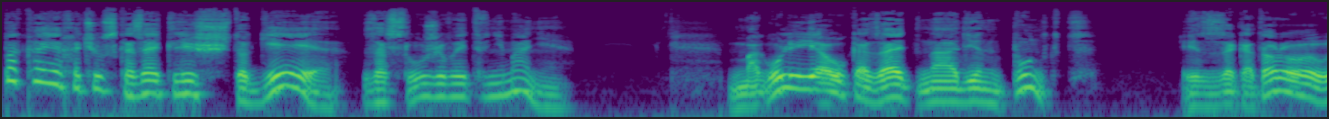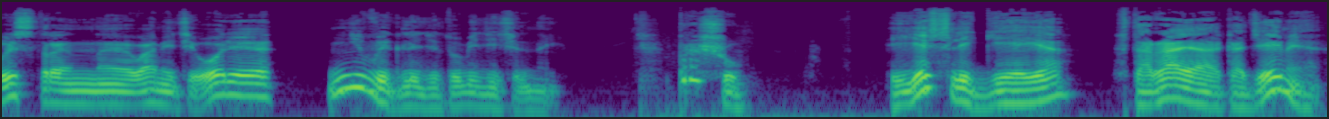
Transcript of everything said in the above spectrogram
Пока я хочу сказать лишь, что Гея заслуживает внимания. Могу ли я указать на один пункт, из-за которого выстроенная вами теория не выглядит убедительной? Прошу. Если Гея, вторая академия,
